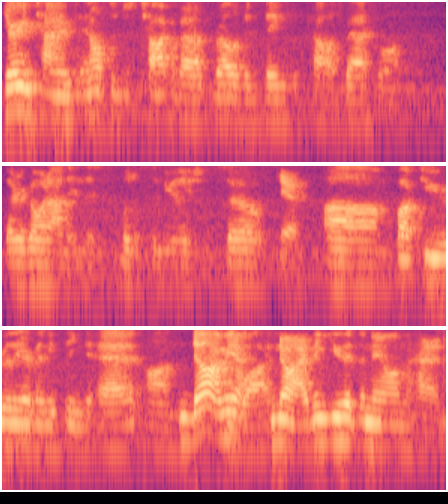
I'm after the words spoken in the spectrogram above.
during times and also just talk about relevant things with college basketball that are going on in this little simulation. So, Yeah. Um, Buck, do you really have anything to add on? No, I mean, no, I think you hit the nail on the head.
